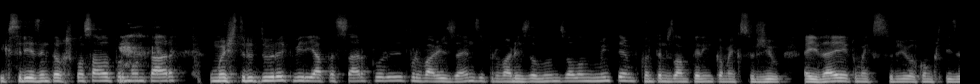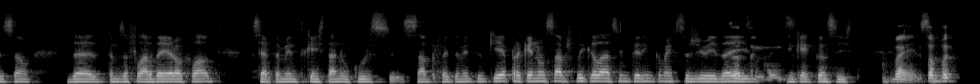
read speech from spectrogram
e que serias então responsável por montar uma estrutura que viria a passar por, por vários anos e por vários alunos ao longo de muito tempo. Conta-nos lá um bocadinho como é que surgiu a ideia, como é que surgiu a concretização da, estamos a falar da Aerocloud, certamente quem está no curso sabe perfeitamente o que é, para quem não sabe explica lá assim um bocadinho como é que surgiu a ideia Exatamente. e em que é que consiste. Bem, só para que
